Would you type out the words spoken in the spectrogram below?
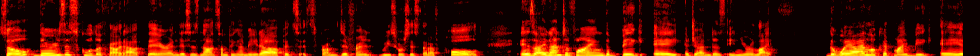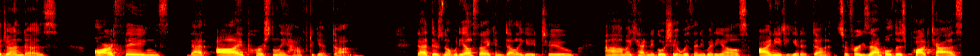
So there is a school of thought out there, and this is not something I made up. It's it's from different resources that I've pulled, is identifying the big A agendas in your life. The way I look at my big A agendas are things that I personally have to get done. That there's nobody else that I can delegate to. Um, I can't negotiate with anybody else. I need to get it done. So, for example, this podcast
